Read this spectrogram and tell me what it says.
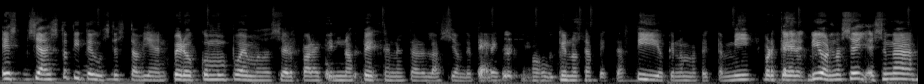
es, si a esto a ti te gusta está bien, pero ¿cómo podemos hacer para que no afecte nuestra relación de pareja? O que no te afecte a ti o que no me afecte a mí. Porque, digo, no sé, es una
